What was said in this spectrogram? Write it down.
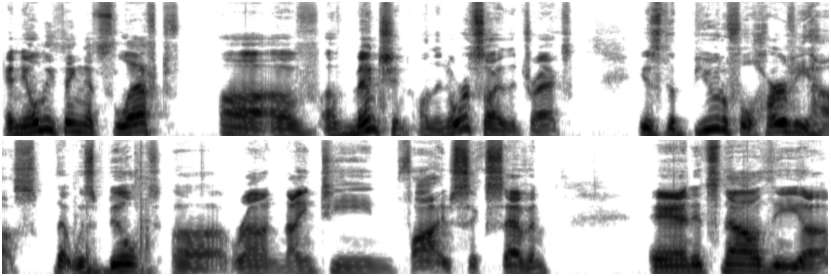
And the only thing that's left uh, of, of mention on the north side of the tracks is the beautiful Harvey House that was built uh, around 1905, 6, 7. And it's now the uh,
